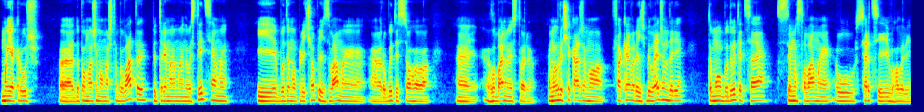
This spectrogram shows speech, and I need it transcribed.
Ми, як РУШ, е, допоможемо масштабувати, підтримуємо інвестиціями і будемо пліч-опліч з вами робити з цього глобальну історію. А ми в Руші кажемо fuck average, be legendary, тому будуйте це з цими словами у серці і в голові.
